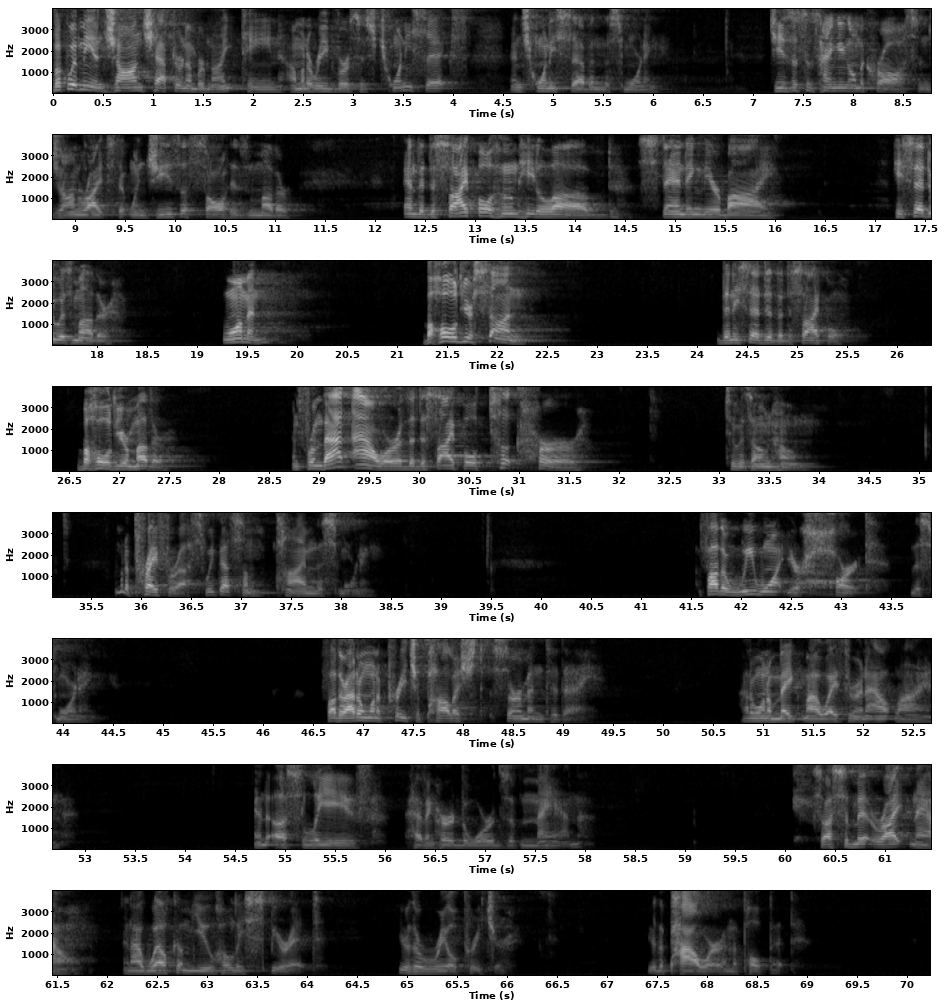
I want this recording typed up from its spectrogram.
Look with me in John chapter number 19. I'm going to read verses 26 and 27 this morning. Jesus is hanging on the cross, and John writes that when Jesus saw his mother and the disciple whom he loved standing nearby, he said to his mother, Woman, behold your son. Then he said to the disciple, Behold your mother. And from that hour, the disciple took her to his own home. I'm going to pray for us. We've got some time this morning. Father, we want your heart this morning. Father, I don't want to preach a polished sermon today. I don't want to make my way through an outline and us leave having heard the words of man. So I submit right now and I welcome you, Holy Spirit. You're the real preacher. You're the power in the pulpit.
